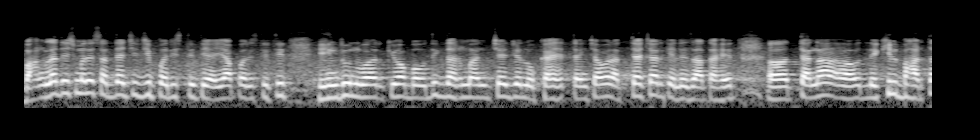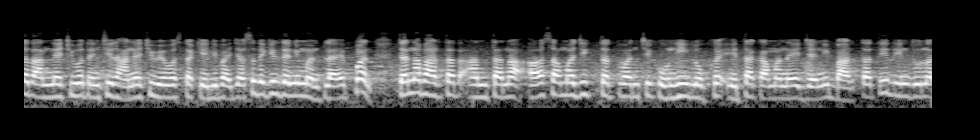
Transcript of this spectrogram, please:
बांगलादेशमध्ये सध्याची जी परिस्थिती आहे या परिस्थितीत हिंदूंवर किंवा बौद्धिक धर्मांचे जे लोक आहेत त्यांच्यावर अत्याचार केले जात आहेत. त्यांना देखील भारतात आणण्याची व त्यांची राहण्याची व्यवस्था केली पाहिजे असं देखील त्यांनी म्हटलं आहे. पण त्यांना भारतात आणताना असामाजिक तत्वांचे कोणीही लोक येता कामा नये ज्यांनी भारतातील हिंदूंना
